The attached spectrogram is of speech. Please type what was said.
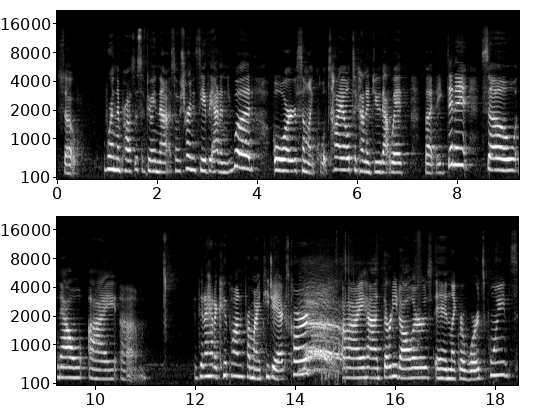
So we're in the process of doing that. So I was trying to see if they had any wood or some like cool tile to kind of do that with, but they didn't. So now I, um, then I had a coupon from my TJX card. I had $30 in like rewards points.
